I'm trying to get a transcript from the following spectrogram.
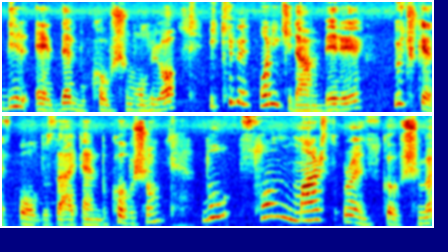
bir evde bu kavuşum oluyor. 2012'den beri 3 kez oldu zaten bu kavuşum. Bu son Mars-Uranüs kavuşumu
